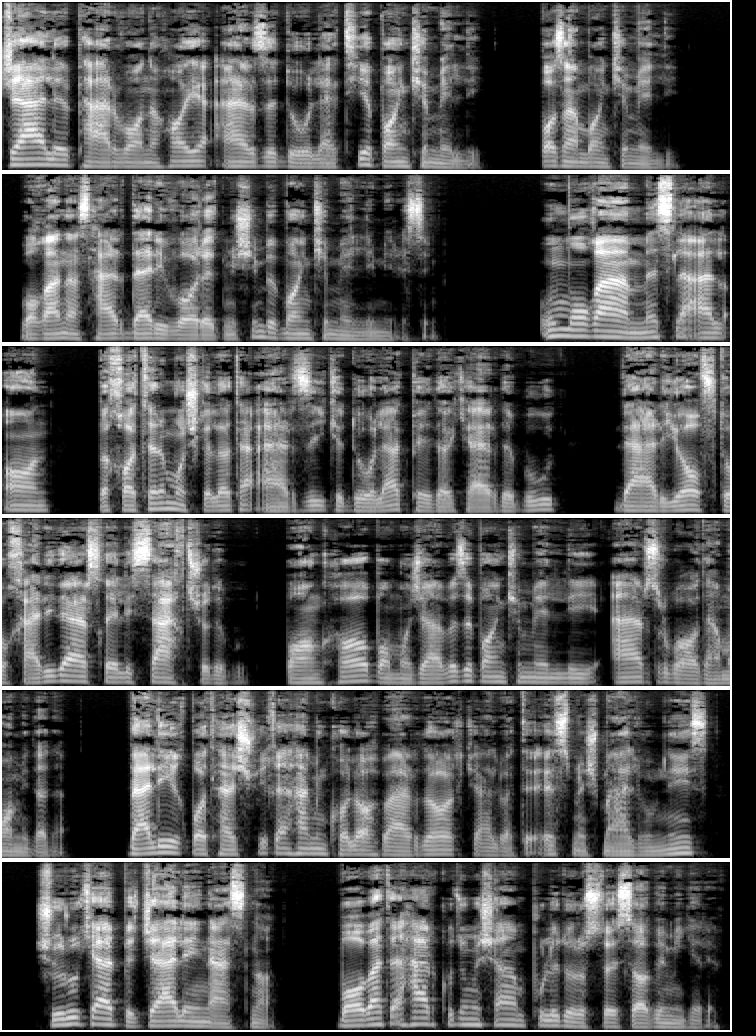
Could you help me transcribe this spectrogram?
جعل پروانه های ارز دولتی بانک ملی. بازم بانک ملی. واقعا از هر دری وارد میشیم به بانک ملی می‌رسیم. اون موقع هم مثل الان به خاطر مشکلات ارزی که دولت پیدا کرده بود دریافت و خرید ارز خیلی سخت شده بود. بانک ها با مجوز بانک ملی ارز رو به آدما می‌دادن. بلیغ با تشویق همین کلاهبردار که البته اسمش معلوم نیست شروع کرد به جعل این اسناد. بابت هر کدومش هم پول درست و حسابی می‌گرفت.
